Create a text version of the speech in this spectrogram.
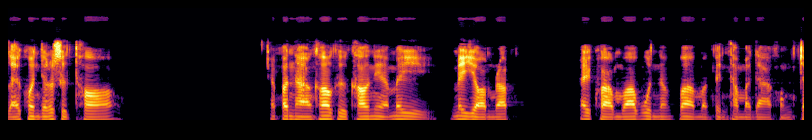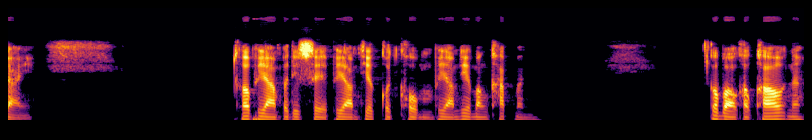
หลายคนจะรู้สึกท้อปัญหาเขาคือเขาเนี่ยไม่ไม่ยอมรับ ให้ความว้าวุ่นนะว่ามันเป็นธรรมดาของใจ เขาพยายามปฏิเสธ พยายามที่จะกดข่มพยายามที่จะบังคับมัน ก็บอกกับเขานะ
